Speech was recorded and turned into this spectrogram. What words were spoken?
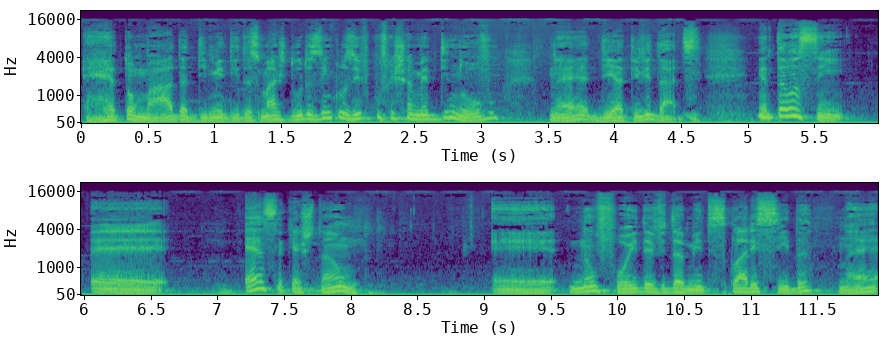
retomada de medidas mais duras, inclusive com fechamento de novo, né, de atividades. Então, assim, é, essa questão é, não foi devidamente esclarecida, né?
